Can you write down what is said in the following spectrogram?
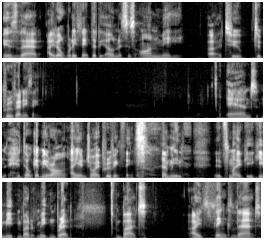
is that I don't really think that the onus is on me uh, to to prove anything. And don't get me wrong, I enjoy proving things. I mean, it's my geeky meat and butter, meat and bread. But I think that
